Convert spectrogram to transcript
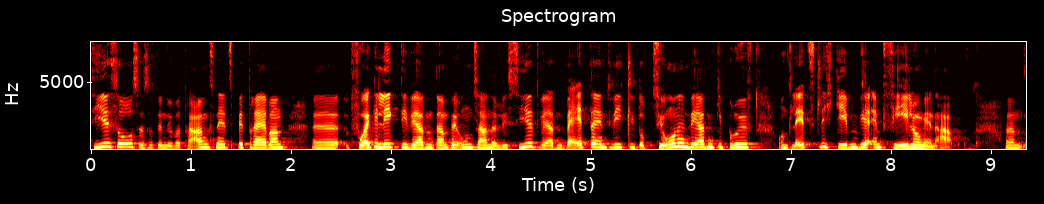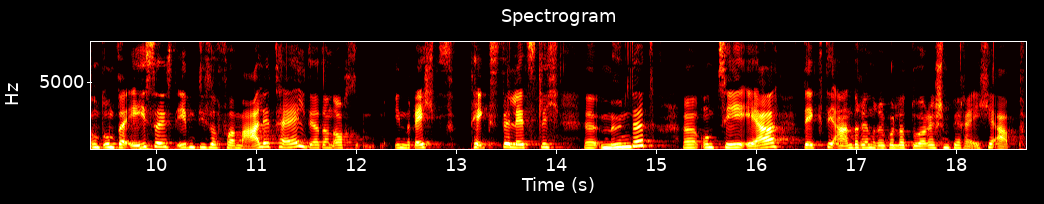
TSOs, also den Übertragungsnetzbetreibern, äh, vorgelegt. Die werden dann bei uns analysiert, werden weiterentwickelt, Optionen werden geprüft und letztlich geben wir Empfehlungen ab. Ähm, und unter ACER ist eben dieser formale Teil, der dann auch in Rechtstexte letztlich äh, mündet äh, und CR deckt die anderen regulatorischen Bereiche ab.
